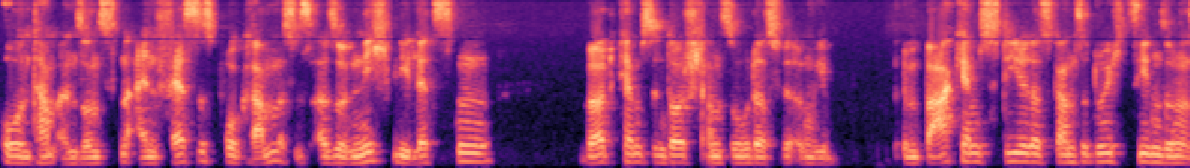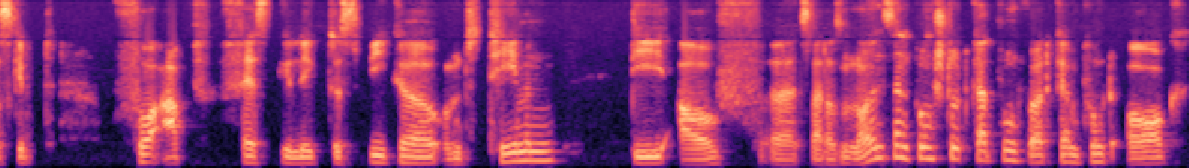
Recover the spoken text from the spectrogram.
und haben ansonsten ein festes Programm. Es ist also nicht wie die letzten WordCamps in Deutschland so, dass wir irgendwie im Barcamp-Stil das Ganze durchziehen, sondern es gibt vorab festgelegte Speaker und Themen, die auf äh, 2019.stuttgart.wordcamp.org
